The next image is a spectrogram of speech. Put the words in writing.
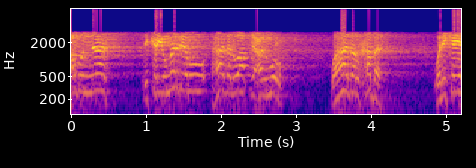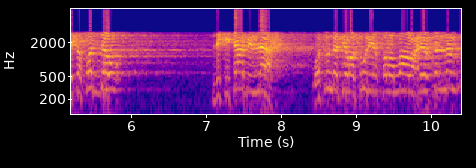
بعض الناس لكي يمرروا هذا الواقع المر وهذا الخبث ولكي يتصدوا لكتاب الله وسنة رسوله صلى الله عليه وسلم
